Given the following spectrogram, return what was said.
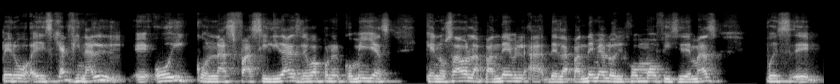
pero es que al final, eh, hoy con las facilidades, le voy a poner comillas, que nos ha dado la pandemia, de la pandemia, lo del home office y demás, pues eh,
